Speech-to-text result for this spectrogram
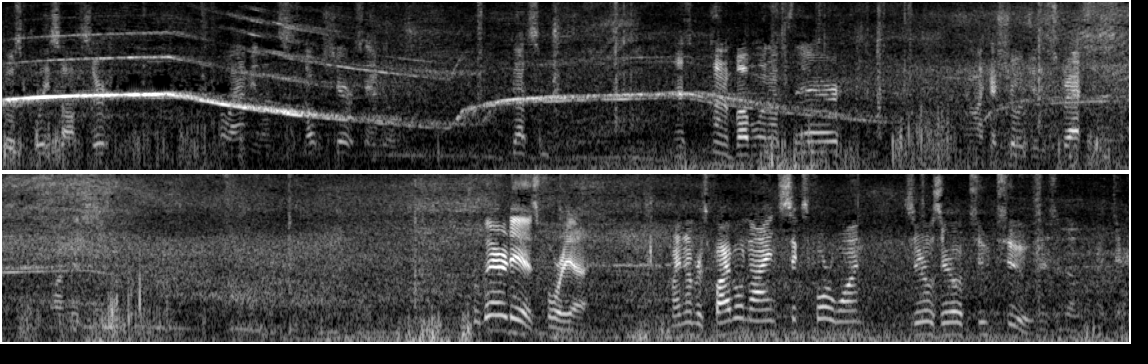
Goes police officer. Oh, ambulance. Oh, sheriff's ambulance. Got some, that's kind of bubbling up there like I showed you the scratches on this. So there it is for you. My number is 509-641-0022. There's another one right there.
